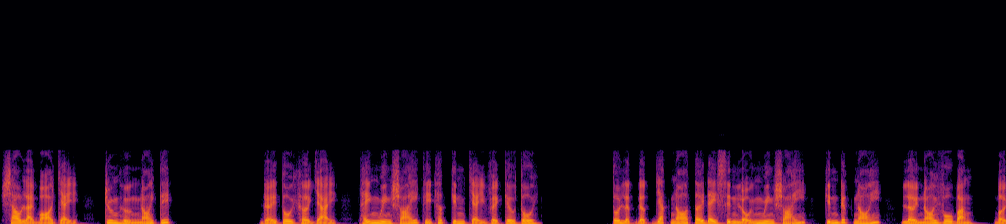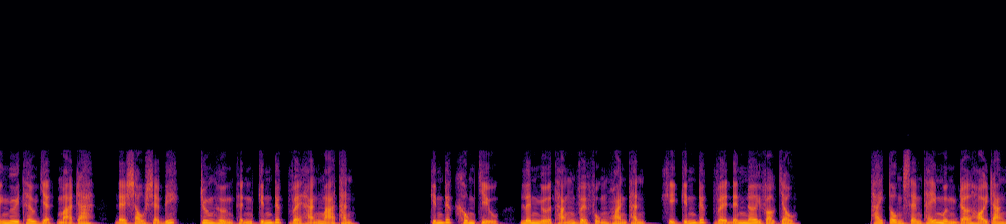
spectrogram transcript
sao lại bỏ chạy, Trương Hường nói tiếp. Rể tôi khờ dại, thấy Nguyên soái thì thất kinh chạy về kêu tôi. Tôi lật đật dắt nó tới đây xin lỗi Nguyên soái, Kính Đức nói, lời nói vô bằng, bởi ngươi theo dệt mà ra, để sau sẽ biết, Trương Hường thỉnh Kính Đức về hãng Mã Thành. Kính Đức không chịu, lên ngựa thẳng về Phụng Hoàng Thành, khi Kính Đức về đến nơi vào chầu. Thái Tôn xem thấy mừng rỡ hỏi rằng,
